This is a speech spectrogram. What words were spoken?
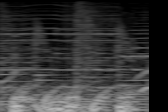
Música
